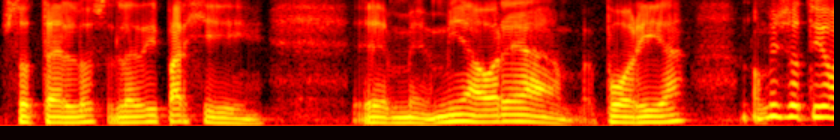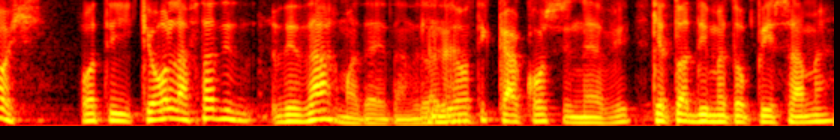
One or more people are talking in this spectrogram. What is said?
στο τέλος, δηλαδή υπάρχει ε, με μια ωραία πορεία, νομίζω ότι όχι. Ότι και όλα αυτά δι- διδάγματα ήταν. Δηλαδή, Ναι. ό,τι κακό συνέβη και το αντιμετωπίσαμε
